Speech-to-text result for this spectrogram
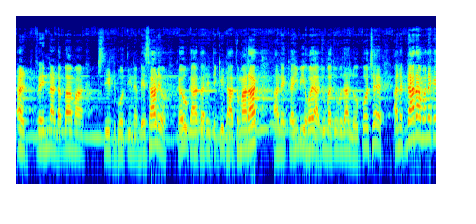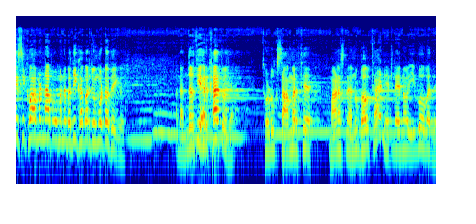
આ ટ્રેનના ડબ્બામાં સીટ ગોતીને બેસાડ્યો. કહ્યું કે આ તારી ટિકિટ હાથમાં રાખ અને કંઈ બી હોય, આજુબાજુ બધા લોકો છે. અને ના ના, મને કંઈ શીખવા પણ ના આપો, મને બધી ખબર છે મોટો થઈ ગયો છું. અને અંદરથી હરખાતો જાય. થોડુંક સામર્થ્ય માણસને અનુભવ થાય ને એટલે એનો ઈગો વધે.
